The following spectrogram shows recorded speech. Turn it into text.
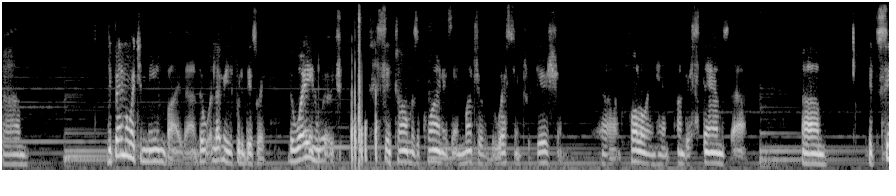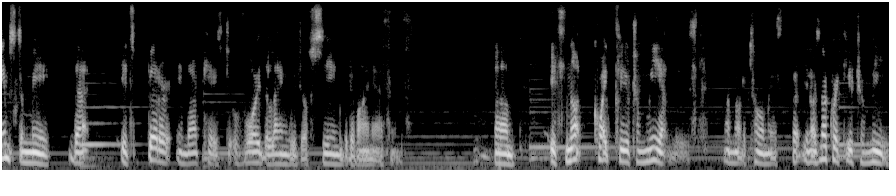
um, depending on what you mean by that, the, let me put it this way the way in which St. Thomas Aquinas and much of the Western tradition uh, following him understands that, um, it seems to me that it's better in that case to avoid the language of seeing the divine essence. Um, it's not quite clear to me, at least. I'm not a Thomist, but you know, it's not quite clear to me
